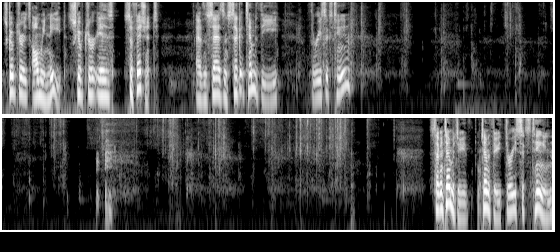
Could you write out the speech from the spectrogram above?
scripture is all we need. Scripture is sufficient. As it says in 2 Timothy 3.16, Second Timothy Timothy three sixteen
